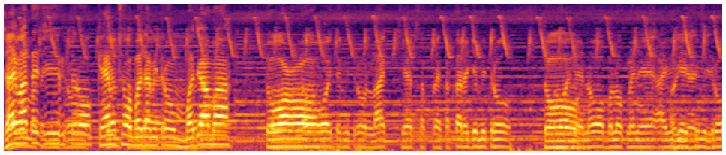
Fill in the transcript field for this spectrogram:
જય માતાજી મિત્રો. કેમ છો બધા મિત્રો? મજામાં? તો હોય તો મિત્રો લાઈક શેર સબસ્ક્રાઇબ કરતા રહેજો મિત્રો. તો નવો બ્લોક લઈને આવી ગયા છે. મિત્રો.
